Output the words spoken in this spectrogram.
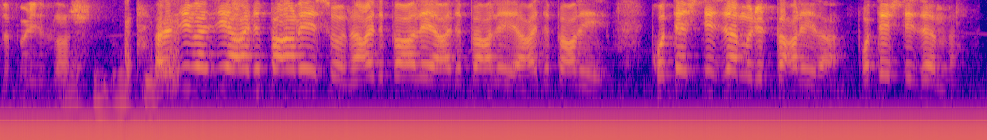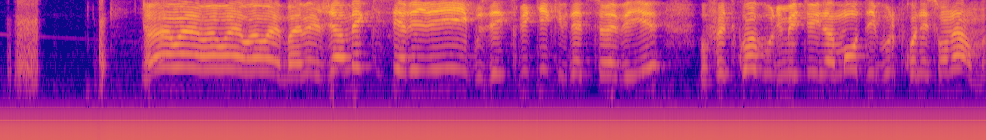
de police blanche. Vas-y, vas-y, arrête de parler, Son. Arrête de parler, arrête de parler, arrête de parler. Protège tes hommes au lieu de parler, là. Protège tes hommes. Ouais, ouais, ouais, ouais, ouais, ouais. Bah, J'ai un mec qui s'est réveillé, il vous a expliqué qu'il venait de se réveiller. Vous faites quoi? Vous lui mettez une amende et vous le prenez son arme.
